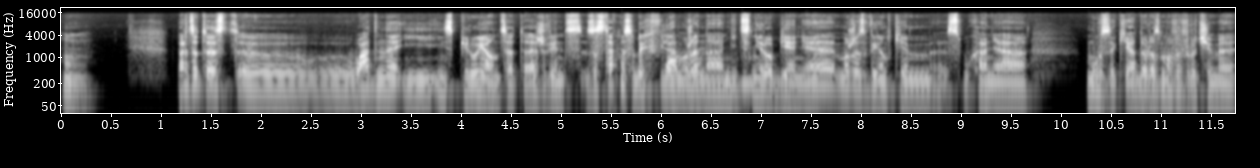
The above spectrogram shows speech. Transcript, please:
Hmm. Bardzo to jest y, ładne i inspirujące też, więc zostawmy sobie chwilę może na nic nie robienie, może z wyjątkiem słuchania muzyki, a do rozmowy wrócimy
